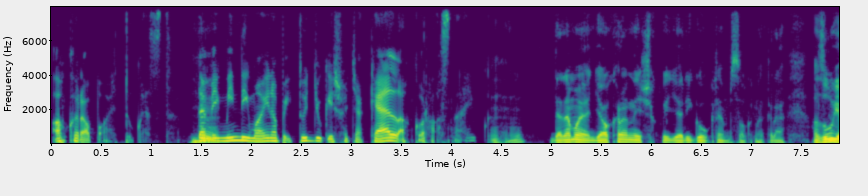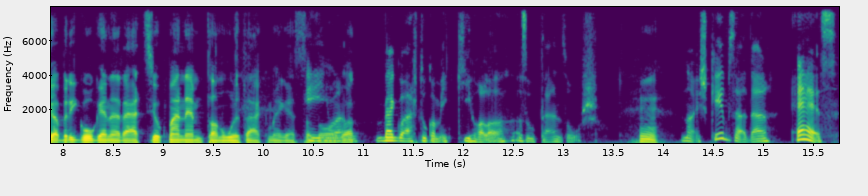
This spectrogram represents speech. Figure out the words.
akkor abba hagytuk ezt. De még mindig mai napig tudjuk, és hogyha kell, akkor használjuk. Uh-huh. De nem olyan gyakran, és akkor így a rigók nem szoknak rá. Az újabb rigó generációk már nem tanulták meg ezt a Így dolgot. van. Megvártuk, amíg kihal az utánzós. Hm. Na és képzeld el, ez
